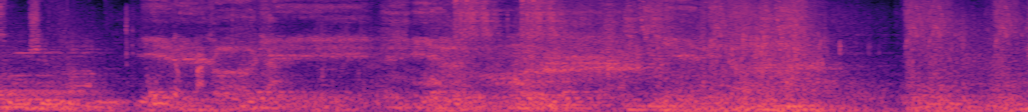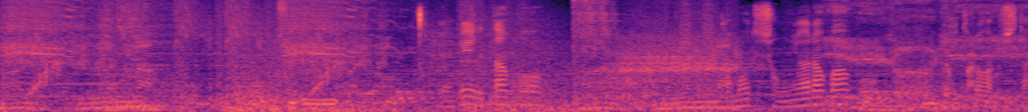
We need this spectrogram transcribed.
송신바람 공격받고 있다. 여기 일단 뭐 나머지 정리하라고 하고 여기 들어갑시다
